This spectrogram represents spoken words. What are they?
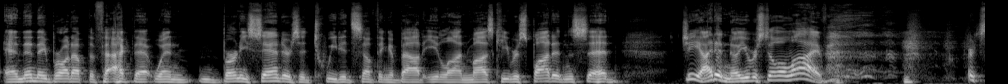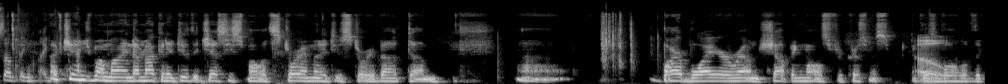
And then they brought up the fact that when Bernie Sanders had tweeted something about Elon Musk, he responded and said, gee, I didn't know you were still alive. or something like that. I've changed my mind. I'm not going to do the Jussie Smollett story. I'm going to do a story about um, uh, barbed wire around shopping malls for Christmas because of Oh. all of the.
